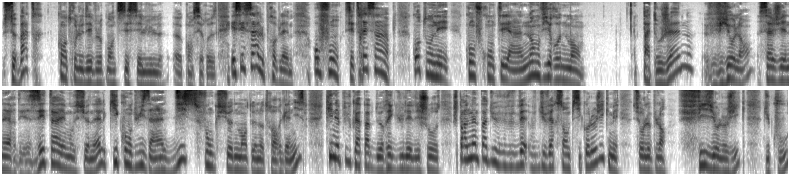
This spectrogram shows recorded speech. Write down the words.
se battre contre le développement de ces cellules euh, cancéreuses. Et c'est ça le problème. Au fond, c'est très simple. Quand on est confronté à un environnement pathogène, violent, ça génère des états émotionnels qui conduisent à un dysfonctionnement de notre organisme, qui n'est plus capable de réguler les choses. Je parle même pas du, versant psychologique, mais sur le plan physiologique. Du coup,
